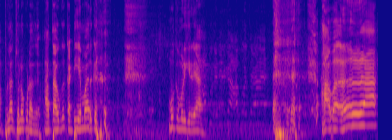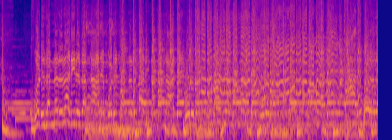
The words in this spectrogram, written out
அப்படிலாம் சொல்லக்கூடாது. ஆத்தாவுக்கு கட்டியமா இருக்கு. மூக்கு முடிக்கிறியா? அவ பொடு தண்டனை நாடின தன்னாலே பொடு தண்டனை நாடின தன்னாலே பொடு தண்டனை நாடின தன்னாலே பொடு தண்டனை ஆறு போறத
